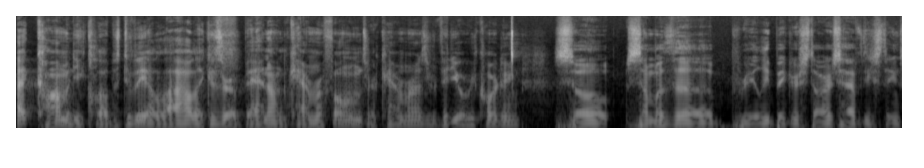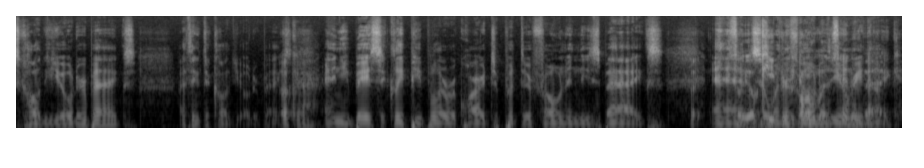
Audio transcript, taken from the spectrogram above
At comedy clubs, do they allow like is there a ban on camera phones or cameras or video recording? So some of the really bigger stars have these things called Yondr bags. I think they're called Yondr bags. Okay. And you basically people are required to put their phone in these bags. And so you'll so keep your phone it's the in arena- a bag.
